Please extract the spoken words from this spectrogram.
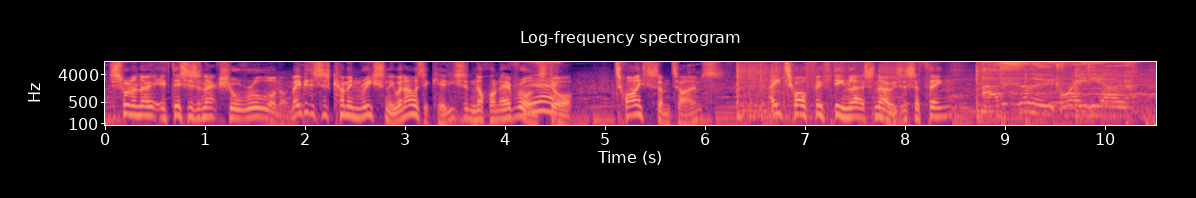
Just want to know if this is an actual rule or not. Maybe this has come in recently. When I was a kid, you used to knock on everyone's Yeah. door. Twice sometimes. 8, 12, 15, let us know. Is this a thing? Absolute Radio.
